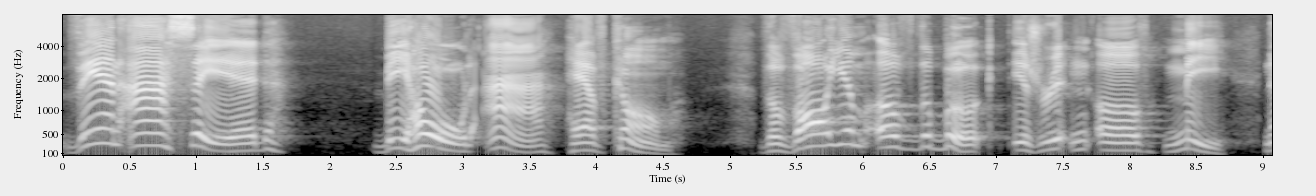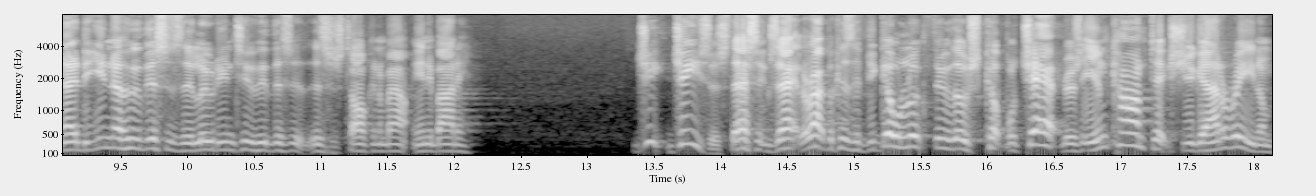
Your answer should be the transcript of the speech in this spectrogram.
Then I said, Behold, I have come. The volume of the book is written of me. Now, do you know who this is alluding to, who this is, this is talking about? Anybody? G- Jesus. That's exactly right. Because if you go look through those couple chapters in context, you got to read them.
